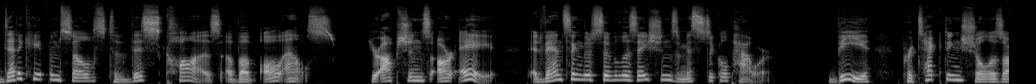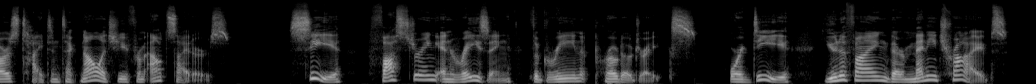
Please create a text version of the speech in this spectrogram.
dedicate themselves to this cause above all else. Your options are A. Advancing their civilization's mystical power, B. Protecting Sholazar's Titan technology from outsiders, C. Fostering and raising the green proto drakes, or D. Unifying their many tribes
